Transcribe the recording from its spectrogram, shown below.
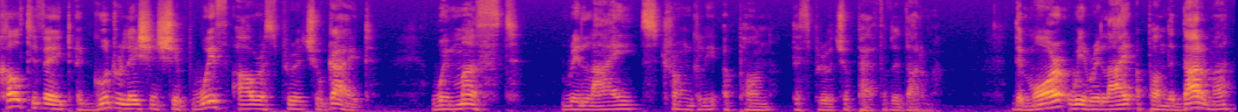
cultivate a good relationship with our spiritual guide, we must rely strongly upon the spiritual path of the Dharma. The more we rely upon the Dharma,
